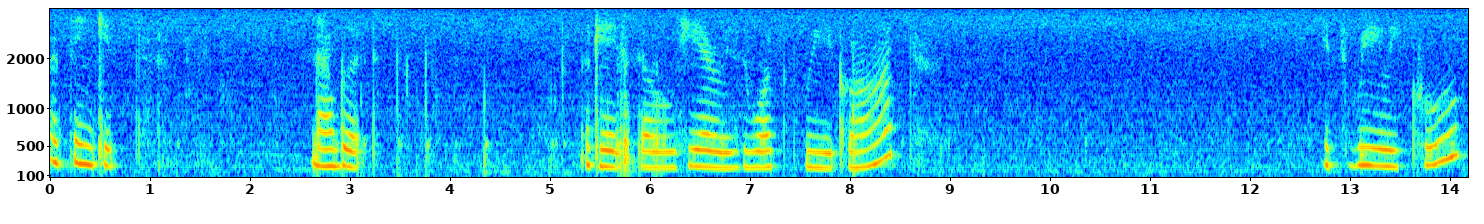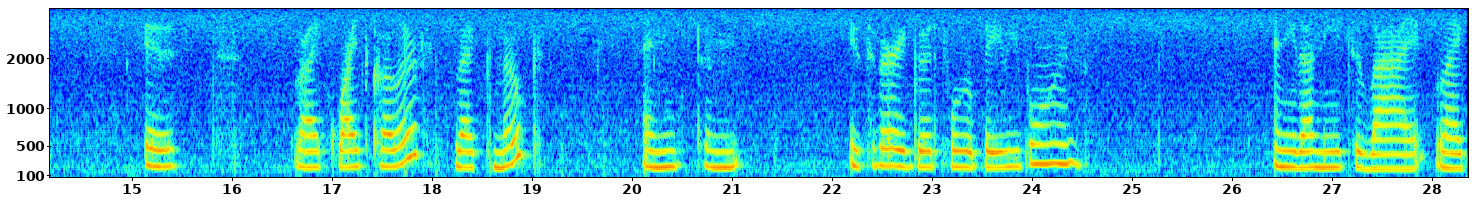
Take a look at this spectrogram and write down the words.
I think it's now good. Okay, so here is what we got. It's really cool. It's like white color, like milk, and um, it's very good for a baby born. And you don't need to buy like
